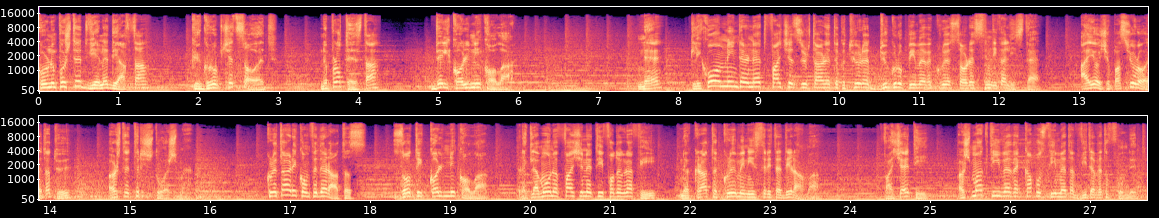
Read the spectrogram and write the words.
Kur në pushtet vjen e djathta, ky grup qetësohet, në protesta del Kol Nikolla. Ne klikuam në internet faqet zyrtare të këtyre dy grupimeve kryesore sindikaliste. Ajo që pasqyrohet aty është e trishtueshme. Kryetari i Konfederatës, zoti Kol Nikolla, reklamon në faqen e tij fotografi në krah të kryeministrit Edi Rama. Faqja e tij është më aktive dhe ka postime të viteve të fundit,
